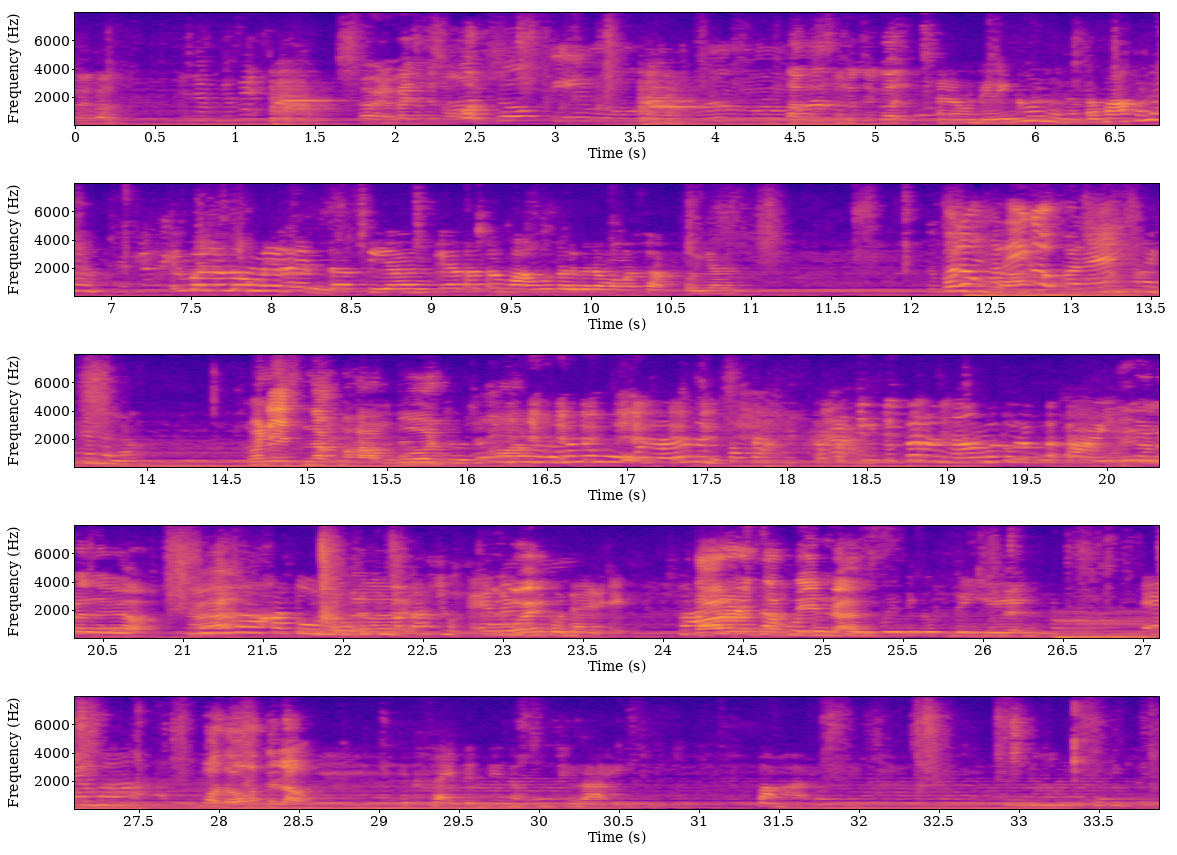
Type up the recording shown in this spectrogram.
Dami ba? Oh, dami tamis mo. Tamis mo jud. Ano, ang galing ko, no? Natama ako lang. Eh, malamang may red dot yan. Kaya tatamaan ko talaga ng mga sakto yan. Walang maligo pa na Sakay ka na lang. Muna snack mahapon. Jojo, ano naman ang uulan? Nagpa-practice ka pa dito. Tara na, matulog na tayo. Hindi Ha? nakakatulog kasi mataas yung energy ko dahil Tara ng excited ako dun sardinas. sa wedding of the year. Emma, Mo daw ka tilaw. Excited din akong sirain yung pangarap niya. Hindi na ako sabihin ba?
